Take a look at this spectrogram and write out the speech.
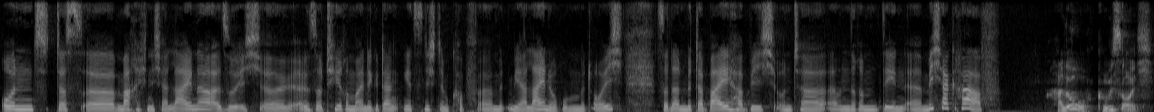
Und das äh, mache ich nicht alleine. Also ich äh, sortiere meine Gedanken jetzt nicht im Kopf äh, mit mir alleine rum mit euch, sondern mit dabei habe ich unter anderem den äh, Micha Graf. Hallo, grüß euch.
